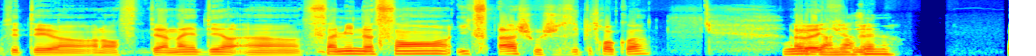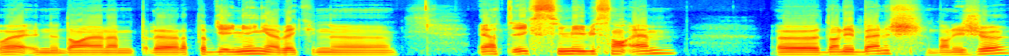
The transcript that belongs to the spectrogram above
C'était un, alors c'était un AMD un 5900 XH ou je sais plus trop quoi. Oui, Avec dernière une- gêne. Ouais, une, dans le laptop gaming avec une euh, RTX 6800M. euh, dans les benches, dans les jeux,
